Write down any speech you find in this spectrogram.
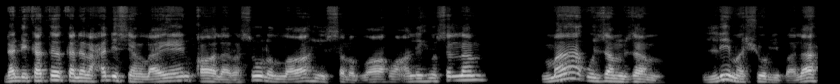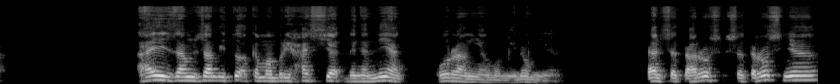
Dan dikatakan dalam hadis yang lain, qala Rasulullah sallallahu alaihi wasallam, ma'u zamzam lima syuribalah. Air zam-zam itu akan memberi khasiat dengan niat orang yang meminumnya. Dan seterus, seterusnya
